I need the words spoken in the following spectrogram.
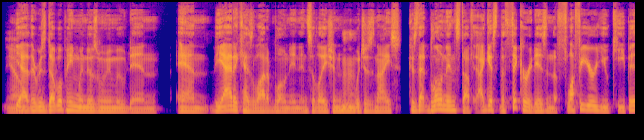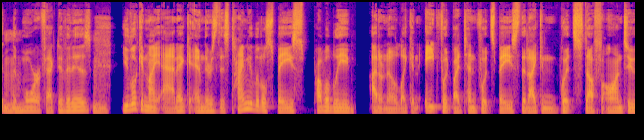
You know. yeah. There was double pane windows when we moved in, and the attic has a lot of blown in insulation, Mhm. which is nice because that blown in stuff. I guess the thicker it is and the fluffier you keep it, the Mhm. more effective it is. Mhm. You look in my attic, and there's this tiny little space, probably I don't know, like an eight foot by ten foot space that I can put stuff onto.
